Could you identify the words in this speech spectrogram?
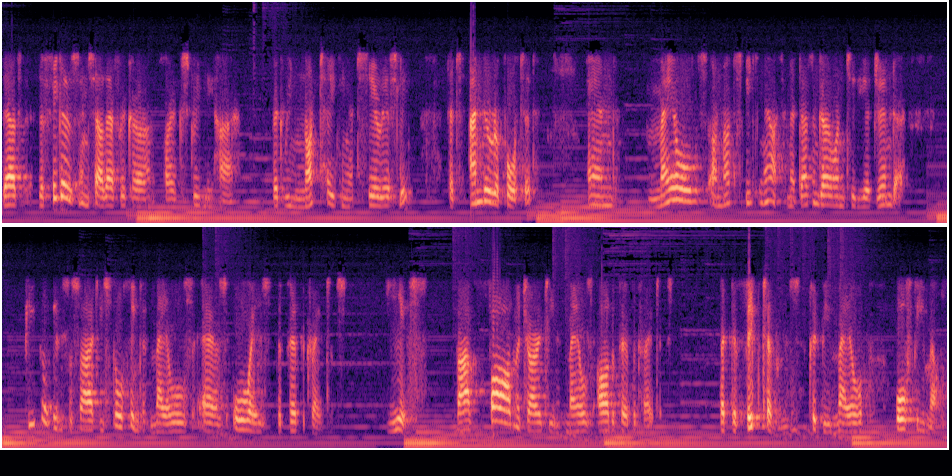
That the figures in South Africa are extremely high, but we're not taking it seriously. It's underreported, and males are not speaking out and it doesn't go onto the agenda. People in society still think of males as always the perpetrators. Yes, by far majority males are the perpetrators, but the victims could be male or female,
